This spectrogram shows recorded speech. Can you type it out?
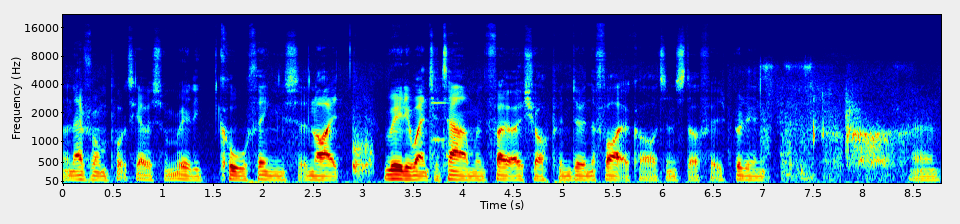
and everyone put together some really cool things and like really went to town with Photoshop and doing the fighter cards and stuff. It was brilliant. Um,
